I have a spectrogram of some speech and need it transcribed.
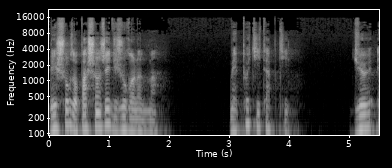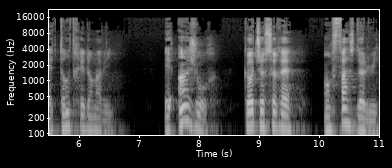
les choses n'ont pas changé du jour au lendemain. Mais petit à petit, Dieu est entré dans ma vie. Et un jour, quand je serai en face de lui,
